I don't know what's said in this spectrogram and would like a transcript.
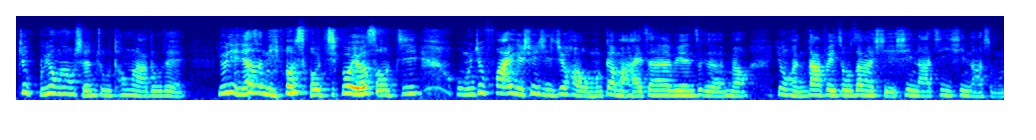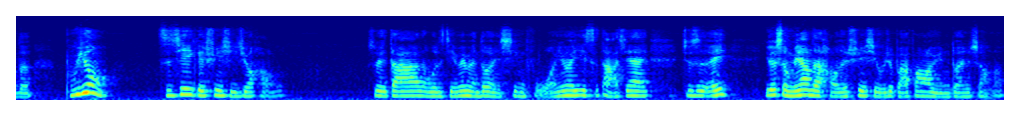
就不用用神足通啦，对不对？有点像是你有手机，我有手机，我们就发一个讯息就好，我们干嘛还在那边这个没有用很大费周章的写信啊、寄信啊什么的？不用，直接一个讯息就好了。所以大家，我的姐妹们都很幸福啊，因为伊斯塔现在就是诶。有什么样的好的讯息，我就把它放到云端上了。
